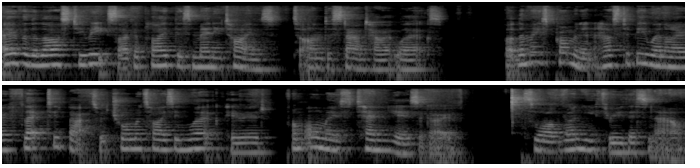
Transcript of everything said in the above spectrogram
Over the last two weeks, I've applied this many times to understand how it works. But the most prominent has to be when I reflected back to a traumatizing work period from almost 10 years ago. So I'll run you through this now.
